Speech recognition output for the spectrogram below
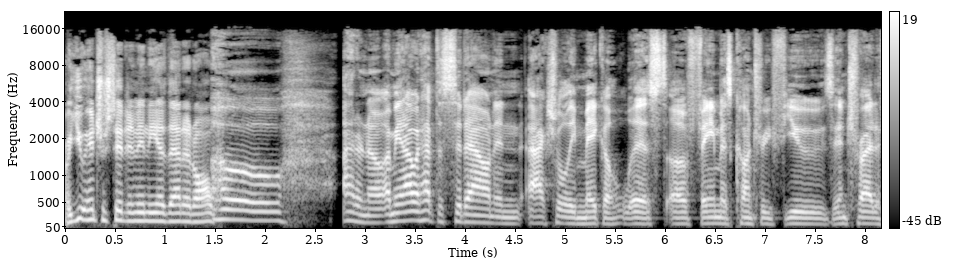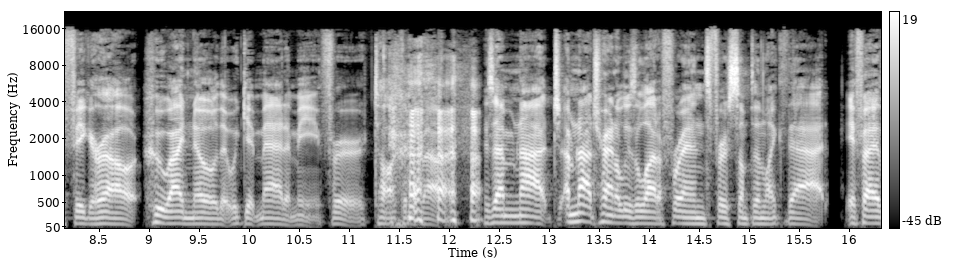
Are you interested in any of that at all? Oh, I don't know. I mean, I would have to sit down and actually make a list of famous country feuds and try to figure out who I know that would get mad at me for talking about. Because I'm not, I'm not trying to lose a lot of friends for something like that. If I,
